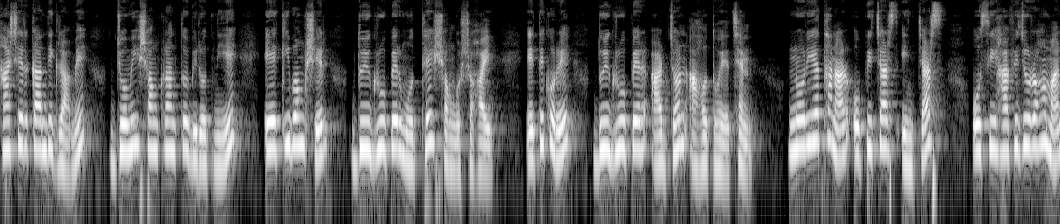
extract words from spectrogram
হাঁসের কান্দি গ্রামে জমি সংক্রান্ত বিরোধ নিয়ে একই বংশের দুই গ্রুপের মধ্যে সংঘর্ষ হয়। এতে করে দুই গ্রুপের আটজন আহত হয়েছেন। নড়িয়া থানার officers incharge OC Hafizur Rahman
